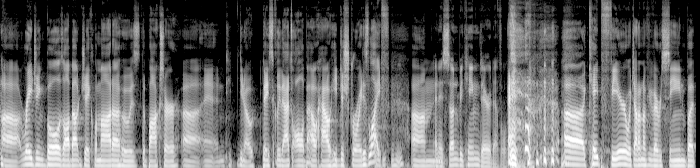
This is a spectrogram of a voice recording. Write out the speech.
uh, Raging Bull is all about Jake LaMotta, who is the boxer, uh, and you know, basically that's all about how he destroyed his life. Um, and his son became Daredevil. uh, Cape Fear, which I don't know if you've ever seen, but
